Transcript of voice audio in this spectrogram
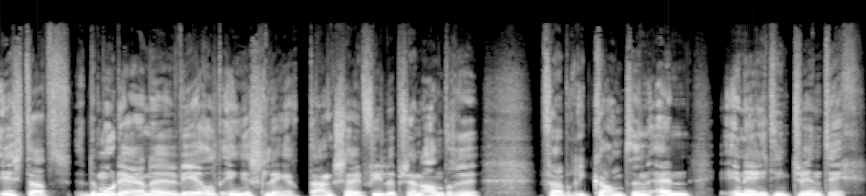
is dat de moderne wereld ingeslingerd. Dankzij Philips en andere fabrikanten. En in 1920,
